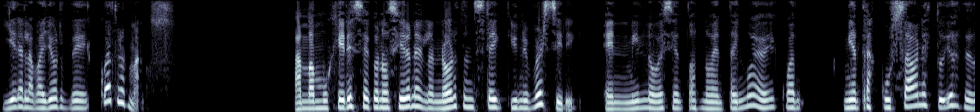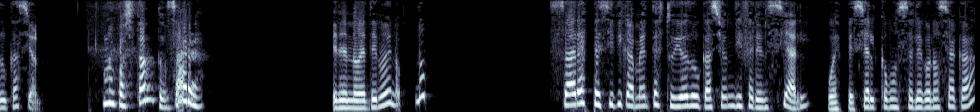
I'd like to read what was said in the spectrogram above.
y era la mayor de cuatro hermanos. Ambas mujeres se conocieron en la Northern State University en 1999 mientras cursaban estudios de educación. No pasa tanto. Sara. En el 99 no. no. Sara específicamente estudió educación diferencial, o especial como se le conoce acá,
